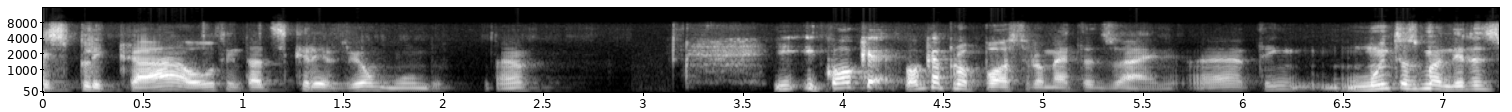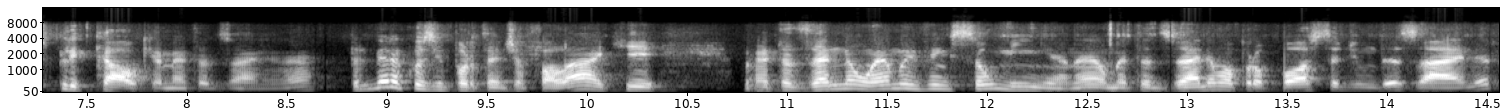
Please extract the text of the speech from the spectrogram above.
explicar ou tentar descrever o mundo. Né? E, e qual, é, qual é a proposta do meta design? É, tem muitas maneiras de explicar o que é meta design. Né? Primeira coisa importante a falar é que o meta design não é uma invenção minha. Né? O meta design é uma proposta de um designer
